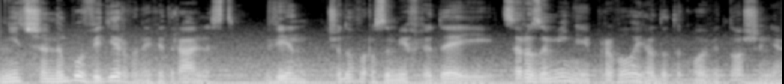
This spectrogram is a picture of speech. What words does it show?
Ніцше не був відірваний від реальності. Він чудово розумів людей, і це розуміння і привело його до такого відношення.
